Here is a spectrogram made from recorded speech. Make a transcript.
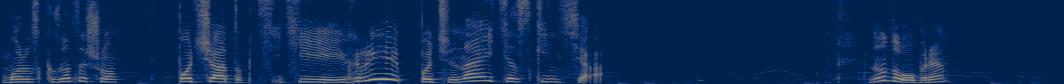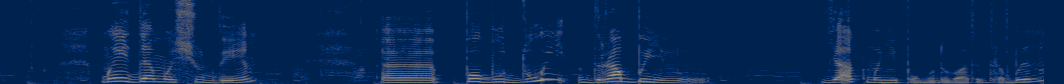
можна сказати, що початок цієї гри починається з кінця. Ну, добре. Ми йдемо сюди. Е, побудуй драбину. Як мені побудувати драбину?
